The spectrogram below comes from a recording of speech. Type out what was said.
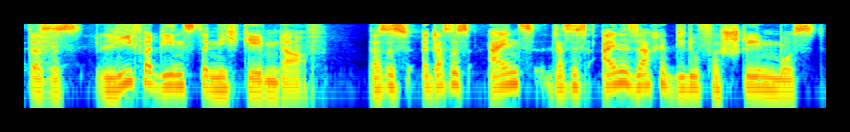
dass es Lieferdienste nicht geben darf. Das ist, das ist eins, das ist eine Sache, die du verstehen musst.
